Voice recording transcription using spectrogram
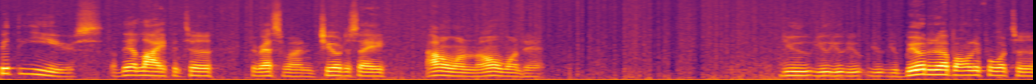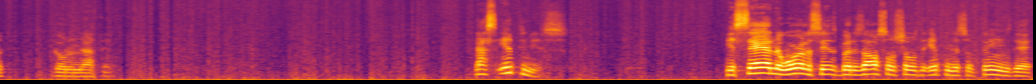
50 years of their life into the restaurant. And the children say, I don't want I don't want that. You, you, you, you, you build it up only for it to go to nothing. That's emptiness. It's sad in the world, in sense, but it also shows the emptiness of things that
